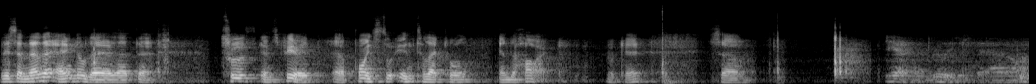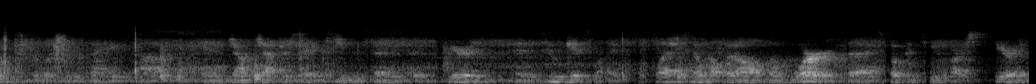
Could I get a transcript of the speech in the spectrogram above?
There's another angle there that uh, truth and spirit uh, points to intellectual and the heart. Okay, so Yeah, and really just to add on to what she was saying, um, in John chapter six, Jesus says, the spirit is, is who gives life. The flesh is no help at all. The words that I have spoken to you are spirit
